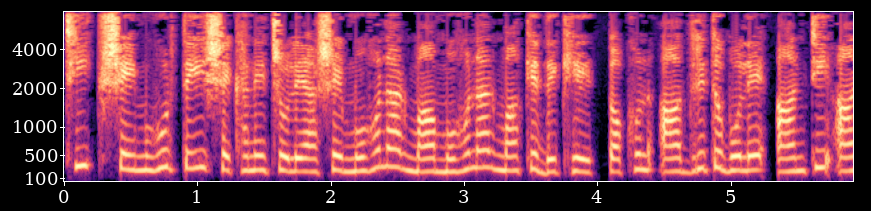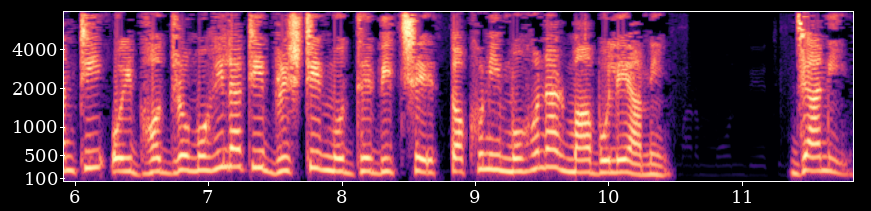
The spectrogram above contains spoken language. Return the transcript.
ঠিক সেই মুহূর্তেই সেখানে চলে আসে মোহনার মা। মোহনার মাকে দেখে তখন আদৃত বলে, আন্টি আন্টি, ওই ভদ্র মহিলাটি বৃষ্টির মধ্যে বিচ্ছে তখনই মোহনার মা বলে আমি। জানি।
